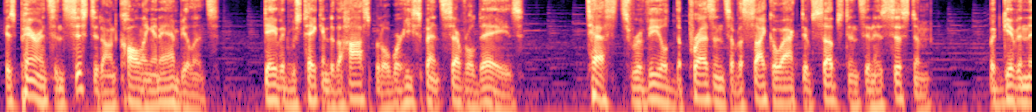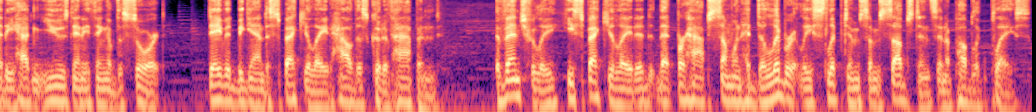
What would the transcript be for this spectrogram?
His parents insisted on calling an ambulance. David was taken to the hospital where he spent several days. Tests revealed the presence of a psychoactive substance in his system, but given that he hadn't used anything of the sort, David began to speculate how this could have happened. Eventually, he speculated that perhaps someone had deliberately slipped him some substance in a public place.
